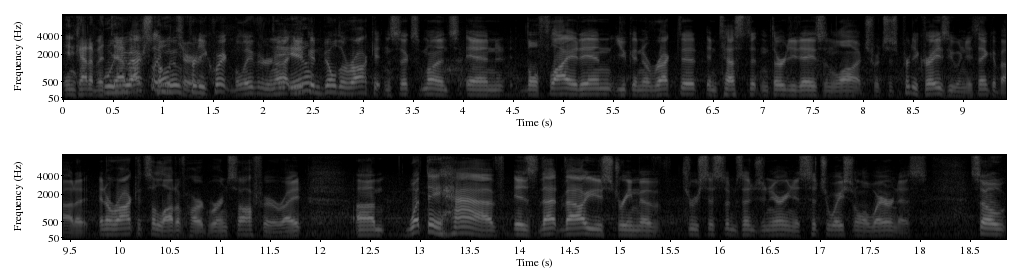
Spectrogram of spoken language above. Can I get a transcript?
in kind of a Well, DevOps you actually culture. move pretty quick, believe it or not. you? can build a rocket in six months and they'll fly it in, you can erect it and test it in 30 days and launch, which is pretty crazy when you think about it. And a rocket's a lot of hardware and software, right? Um, what they have is that value stream of, through systems engineering is situational awareness. So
